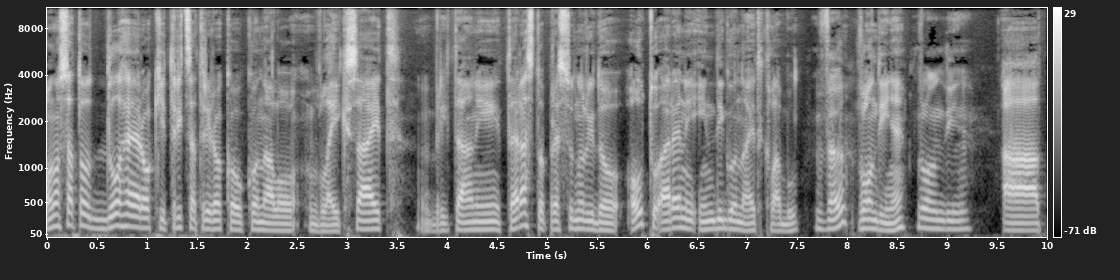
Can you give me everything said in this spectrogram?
Ono sa to dlhé roky, 33 rokov konalo v Lakeside v Británii. Teraz to presunuli do O2 Areny Indigo Night Clubu. V? V Londýne. V Londýne. A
